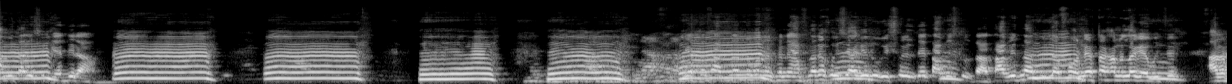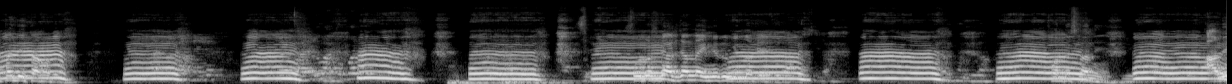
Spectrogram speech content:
আমি তাহলে শিখিয়ে দিলাম। আগে না ফোনে লাগে বুঝছেন? নাই নি? আমি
